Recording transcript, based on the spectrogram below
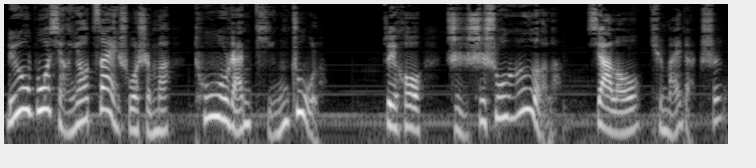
刘波想要再说什么，突然停住了，最后只是说饿了，下楼去买点吃的。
